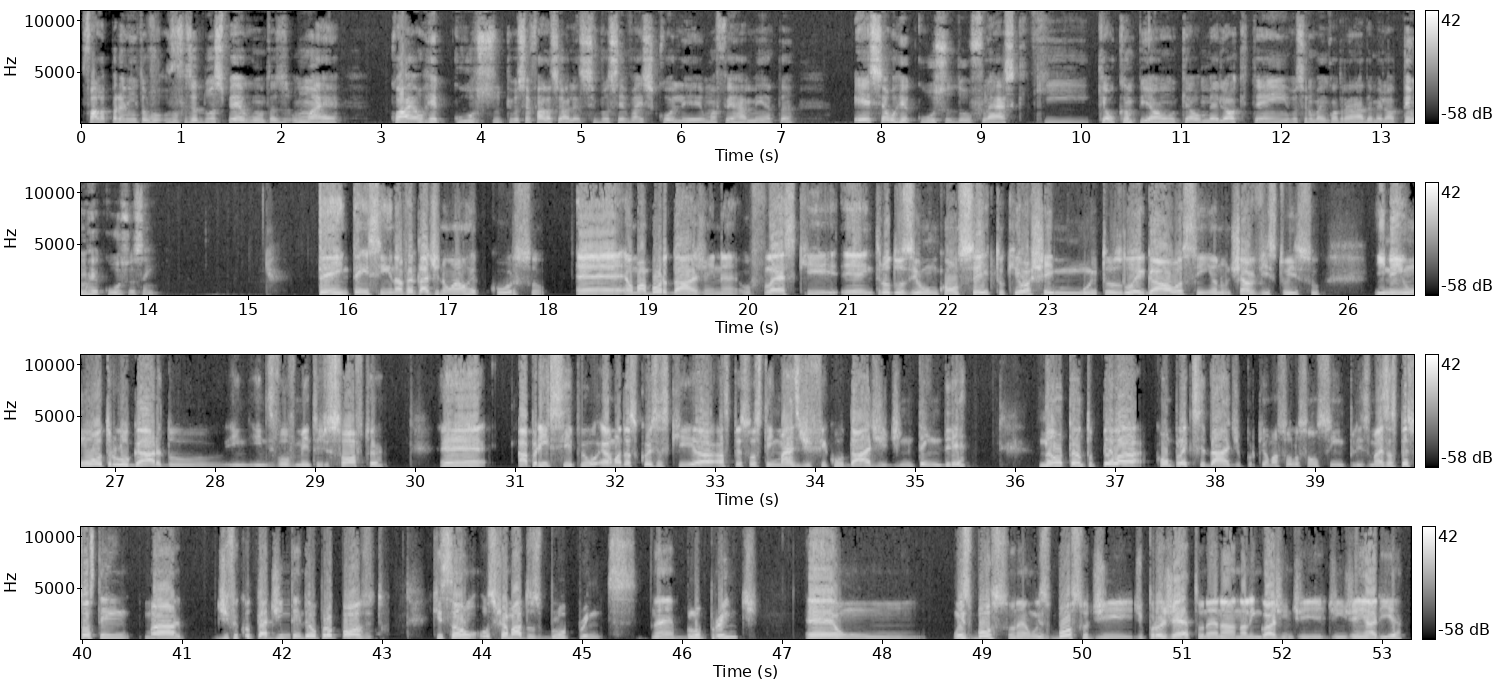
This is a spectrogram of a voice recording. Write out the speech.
fala para mim, então, vou fazer duas perguntas. Uma é, qual é o recurso que você fala assim, olha, se você vai escolher uma ferramenta esse é o recurso do Flask que, que é o campeão, que é o melhor que tem, você não vai encontrar nada melhor. Tem um recurso assim? Tem, tem sim. Na verdade, não é um recurso, é, é uma abordagem, né? O Flask é, introduziu um conceito que eu achei muito legal, assim, eu não tinha visto isso em nenhum outro lugar do, em, em desenvolvimento de software. É, a princípio, é uma das coisas que a, as pessoas têm mais dificuldade de entender não tanto pela complexidade, porque é uma solução simples, mas as pessoas têm uma dificuldade de entender o propósito, que são os chamados blueprints. Né? Blueprint é um, um esboço, né? um esboço de, de projeto né? na, na linguagem de, de engenharia.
